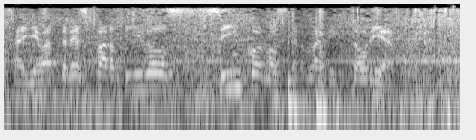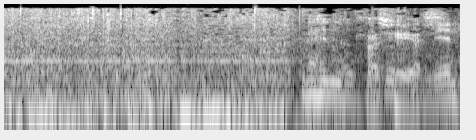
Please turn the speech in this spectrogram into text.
o sea, lleva tres partidos sin conocer la victoria. Así es. también.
